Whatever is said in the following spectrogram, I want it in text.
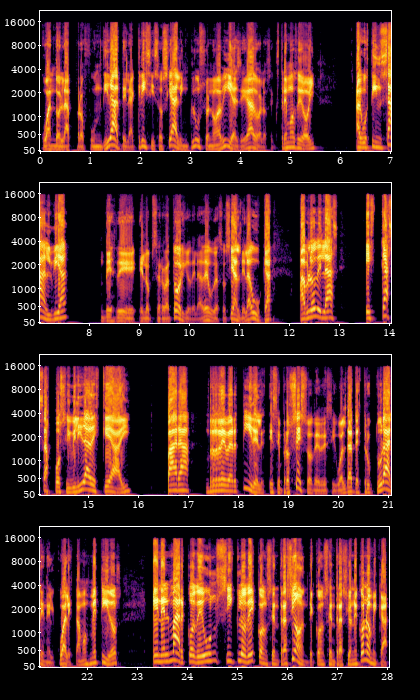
cuando la profundidad de la crisis social incluso no había llegado a los extremos de hoy, Agustín Salvia, desde el Observatorio de la Deuda Social de la UCA, habló de las escasas posibilidades que hay para revertir ese proceso de desigualdad estructural en el cual estamos metidos en el marco de un ciclo de concentración, de concentración económica,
